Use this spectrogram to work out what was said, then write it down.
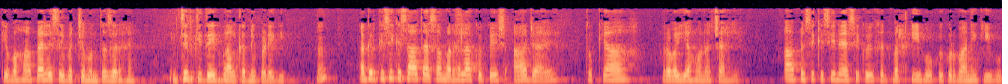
کہ وہاں پہلے سے بچے منتظر ہیں، جن کی دیکھ بھال کرنی پڑے گی۔ ہاں؟ اگر کسی کے ساتھ ایسا مرحلہ کو پیش آ جائے تو کیا رویہ ہونا چاہیے؟ آپ میں سے کسی نے ایسی کوئی خدمت کی ہو، کوئی قربانی کی ہو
